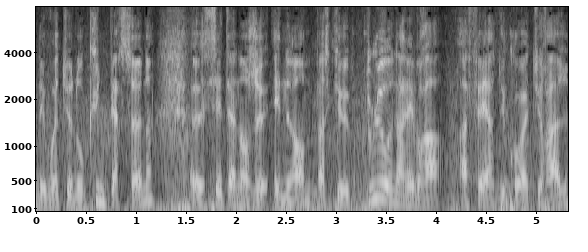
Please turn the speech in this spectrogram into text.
des voitures n'ont qu'une personne, euh, c'est un enjeu énorme, parce que plus on arrivera à faire du covoiturage,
